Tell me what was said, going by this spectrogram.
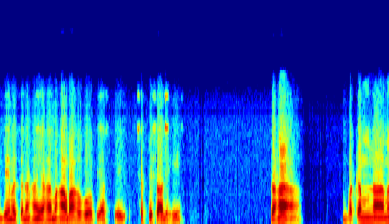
भीमसेनः यः महाबाहुः अपि अस्ति शक्तिशालिः। सः बकं नाम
